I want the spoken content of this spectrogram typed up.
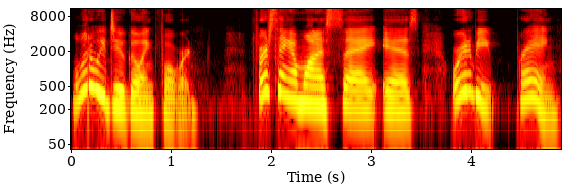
What do we do going forward? First thing I want to say is we're going to be praying.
